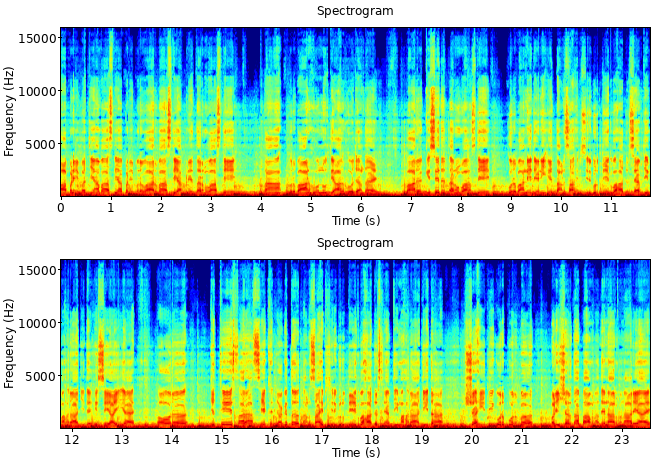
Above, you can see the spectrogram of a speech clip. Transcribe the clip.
ਆਪਣੇ ਬੱਚਿਆਂ ਵਾਸਤੇ, ਆਪਣੇ ਪਰਿਵਾਰ ਵਾਸਤੇ, ਆਪਣੇ ਧਰਮ ਵਾਸਤੇ ਤਾਂ ਕੁਰਬਾਨ ਹੋਣ ਨੂੰ ਤਿਆਰ ਹੋ ਜਾਂਦਾ ਹੈ। ਪਰ ਕਿਸੇ ਦੇ ਧਰਮ ਵਾਸਤੇ ਕੁਰਬਾਨੀ ਦੇਣੀ ਇਹ ਧੰਨ ਸਾਹਿਬ ਸ੍ਰੀ ਗੁਰੂ ਤੇਗ ਬਹਾਦਰ ਸਾਹਿਬ ਜੀ ਮਹਾਰਾਜ ਜੀ ਦੇ ਹਿੱਸੇ ਆਈ ਹੈ। ਔਰ ਜਿੱਥੇ ਸਾਰਾ ਸਿੱਖ ਜਗਤ ਧੰਨ ਸਾਹਿਬ ਸ੍ਰੀ ਗੁਰੂ ਤੇਗ ਬਹਾਦਰ ਸਾਹਿਬ ਜੀ ਮਹਾਰਾਜ ਜੀ ਦਾ ਸ਼ਹੀਦੀ ਗੁਰਪੁਰਬ ਬੜੀ ਸ਼ਰਧਾ ਭਾਵਨਾ ਦੇ ਨਾਲ ਮਨਾ ਰਿਹਾ ਹੈ,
